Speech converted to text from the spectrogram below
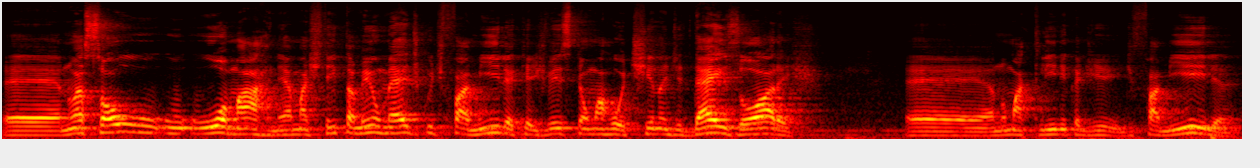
É, não é só o, o, o, Omar, né? Mas tem também o médico de família que às vezes tem uma rotina de 10 horas é, numa clínica de, de família.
